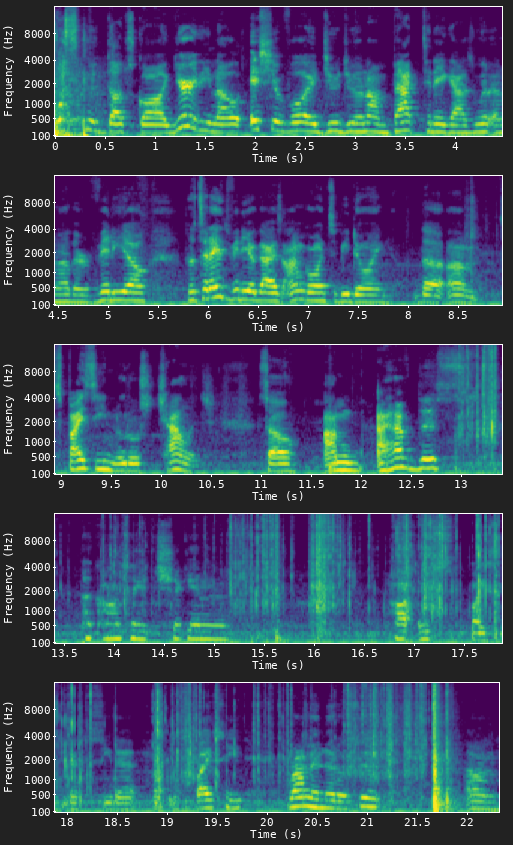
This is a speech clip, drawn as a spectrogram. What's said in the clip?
What's good, Dub Squad? You already know it's your boy Juju, and I'm back today, guys, with another video. So today's video, guys, I'm going to be doing the um, spicy noodles challenge. So I'm I have this picante chicken, hot and spicy. You guys can see that hot and spicy ramen noodle soup. Um,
